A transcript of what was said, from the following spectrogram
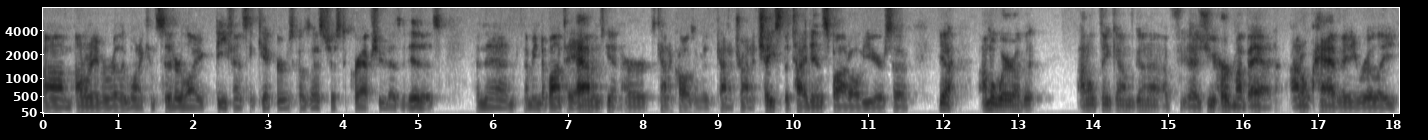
um, I don't even really want to consider like defense and kickers because that's just a crapshoot as it is. And then, I mean, Davante Adams getting hurt, it's kind of causing me kind of trying to chase the tight end spot all year. So, yeah, I'm aware of it. I don't think I'm gonna, as you heard my bad, I don't have any really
